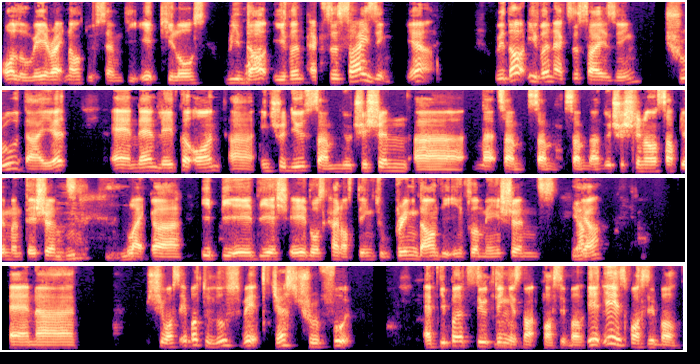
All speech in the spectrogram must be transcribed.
all the way right now to 78 kilos without even exercising. Yeah. Without even exercising through diet and then later on uh, introduce some nutrition uh, some some some uh, nutritional supplementations mm-hmm. Mm-hmm. like uh, EPA, DHA, those kind of things to bring down the inflammations. Yep. Yeah, and uh, she was able to lose weight just through food, and people still think it's not possible. It is possible.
